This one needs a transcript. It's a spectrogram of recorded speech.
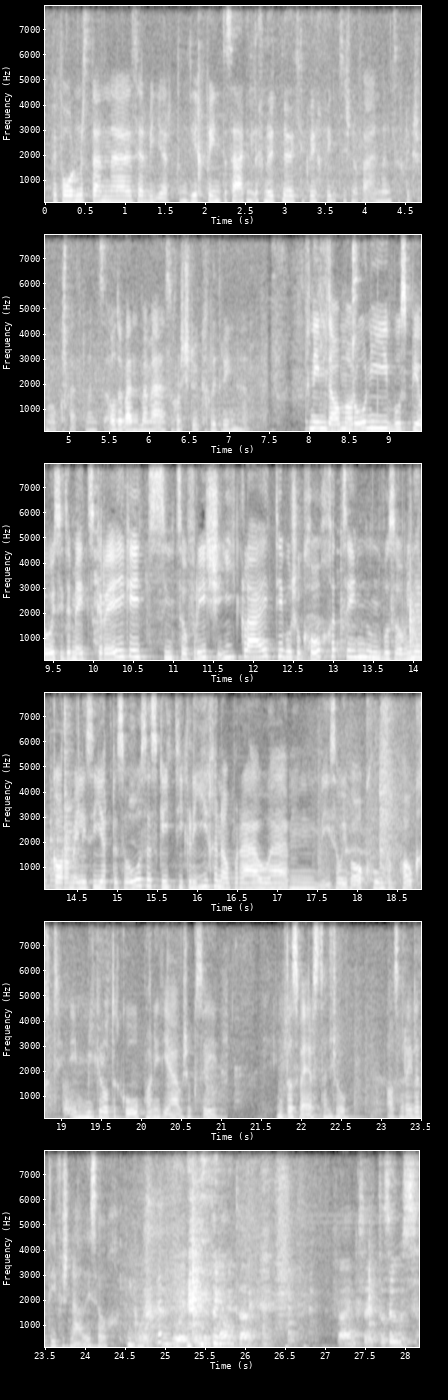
bevor man es dann äh, serviert. Und ich finde das eigentlich nicht nötig, weil ich finde es ist noch fein, wenn es ein bisschen Geschmack hat, wenn's, oder wenn man ein Stückchen drin hat. Ich nehme da Maroni, die es bei uns in der Metzgerei gibt. Das sind so frisch eingelegte, die schon gekocht sind und die so wie eine karamellisierte Soße. Es gibt die gleichen, aber auch ähm, so in Vakuum verpackt. Im Mikro oder Coop habe ich die auch schon gesehen. Und das wäre es dann schon. Also relativ schnelle Sache. Gut. Gut miteinander. Fein sieht das aus.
